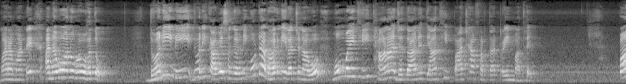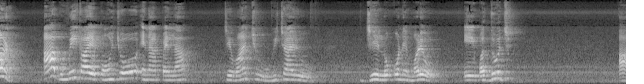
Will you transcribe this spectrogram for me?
મારા માટે આ નવો અનુભવ હતો. ધ્વનિની, ધ્વનિ કાવ્ય સંગ્રહની મોટા ભાગની રચનાઓ મુંબઈથી થાણા જતા અને ત્યાંથી પાછા ફરતા ટ્રેનમાં થઈ. પણ આ ભૂમિકાએ પહોંચો એના પહેલાં જે વાંચ્યું, વિચાર્યું, જે લોકોને મળ્યો, એ બધું જ આ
